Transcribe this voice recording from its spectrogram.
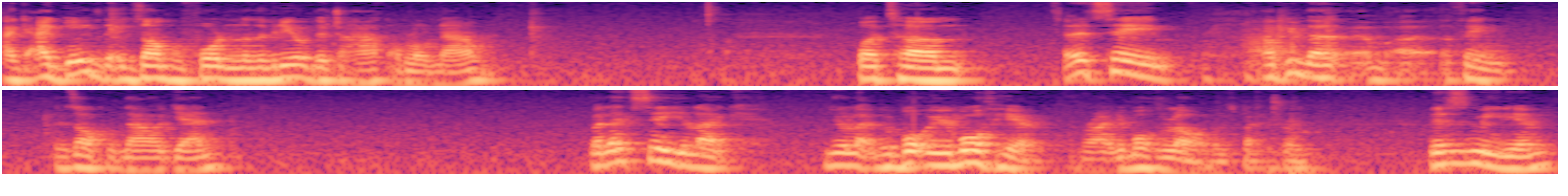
I, I gave the example for another video, which I have to upload now. But um, let's say I'll give that um, a thing example now again. But let's say you're like you're like we're both, you're both here, right? You're both low on the spectrum. This is medium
